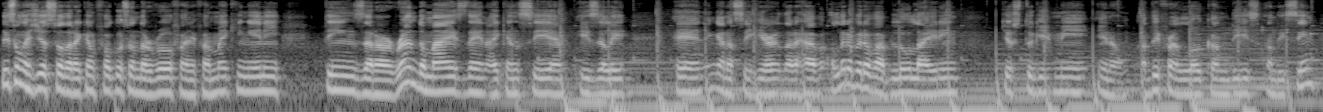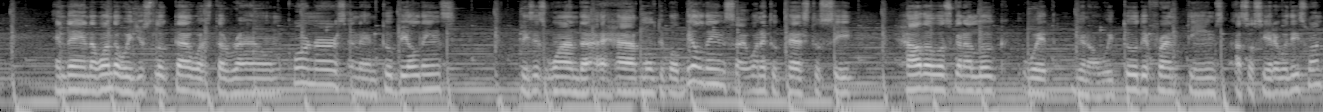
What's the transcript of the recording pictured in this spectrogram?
this one is just so that I can focus on the roof and if I'm making any things that are randomized, then I can see them easily. And I'm gonna see here that I have a little bit of a blue lighting just to give me you know a different look on this on this scene. And then the one that we just looked at was the round corners and then two buildings. This is one that I have multiple buildings so I wanted to test to see how that was gonna look with you know with two different themes associated with this one.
